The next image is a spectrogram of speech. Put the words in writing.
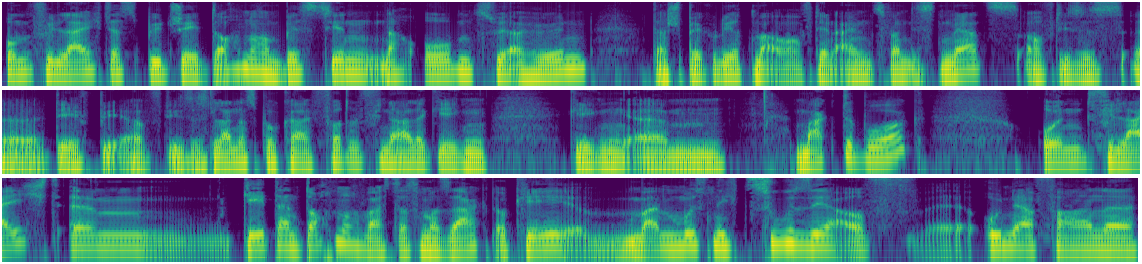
um vielleicht das Budget doch noch ein bisschen nach oben zu erhöhen. Da spekuliert man auch auf den 21. März, auf dieses äh, DFB, auf dieses Landespokal-Viertelfinale gegen, gegen ähm, Magdeburg. Und vielleicht ähm, geht dann doch noch was, dass man sagt, okay, man muss nicht zu sehr auf äh, unerfahrene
